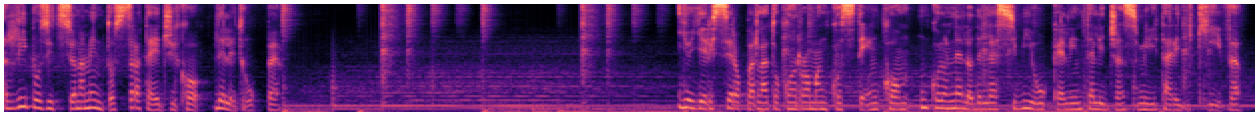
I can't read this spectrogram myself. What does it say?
riposizionamento strategico delle truppe. Io ieri sera ho parlato con Roman Kostenko, un colonnello dell'SBU che è l'intelligence militare di Kiev.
